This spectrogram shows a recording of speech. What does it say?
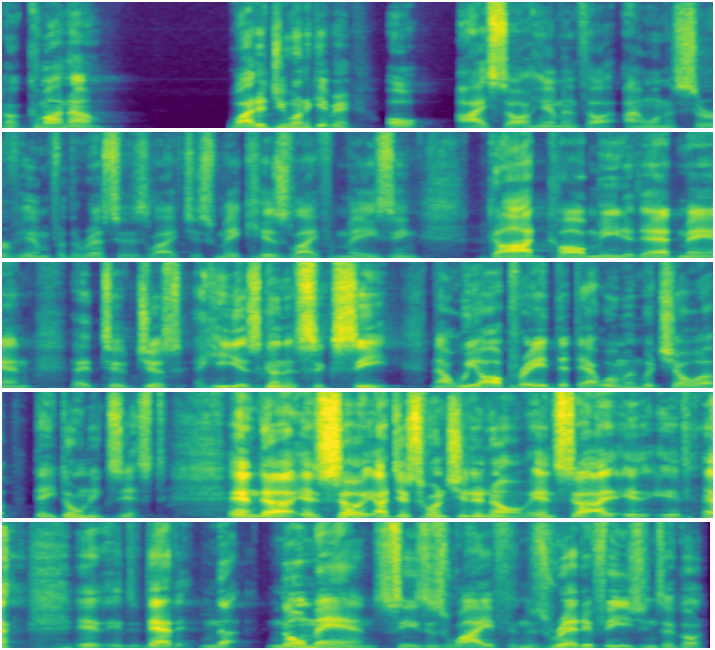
No, come on now. Why did you want to get married? Oh, I saw him and thought, I want to serve him for the rest of his life, just make his life amazing. God called me to that man to just, he is going to succeed. Now, we all prayed that that woman would show up. They don't exist. And, uh, and so I just want you to know. And so I, it, it, it, that no, no, man sees his wife and has read Ephesians and go,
